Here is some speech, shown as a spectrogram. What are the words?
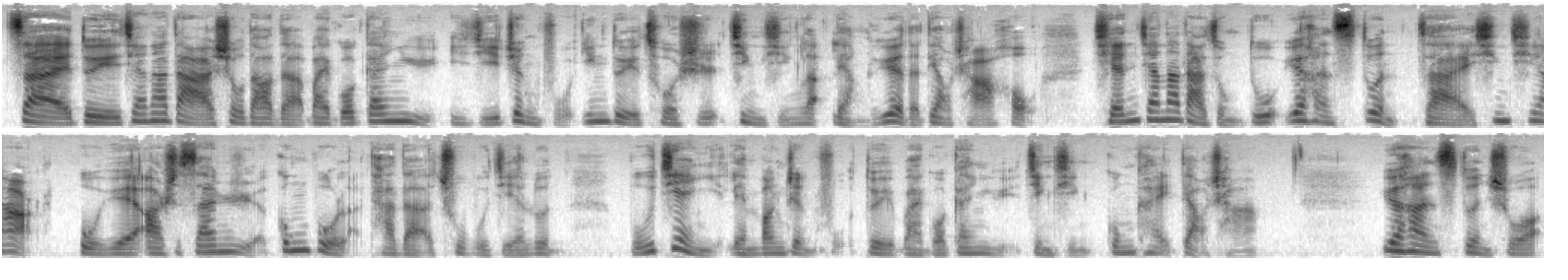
在对加拿大受到的外国干预以及政府应对措施进行了两个月的调查后，前加拿大总督约翰斯顿在星期二（五月二十三日）公布了他的初步结论。不建议联邦政府对外国干预进行公开调查，约翰斯顿说：“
